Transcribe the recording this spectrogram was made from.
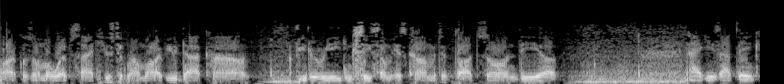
Articles on my website, HoustonMarmarReview.com, for you to read. You can see some of his comments and thoughts on the uh, Aggies. I think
